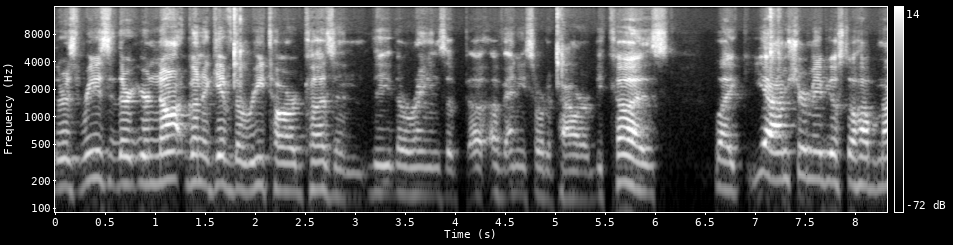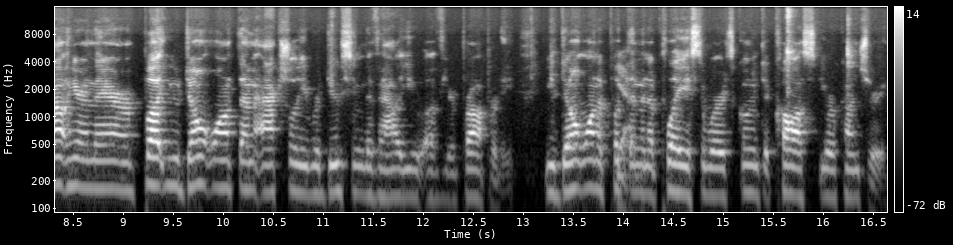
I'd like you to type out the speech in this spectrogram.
there's reason there you're not going to give the retard cousin the the reins of of any sort of power because like yeah i'm sure maybe you'll still help them out here and there but you don't want them actually reducing the value of your property. You don't want to put Yeah. them in a place where it's going to cost your country.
